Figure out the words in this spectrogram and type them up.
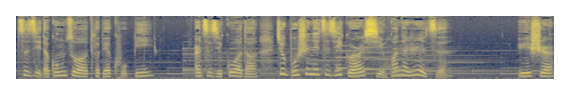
自己的工作特别苦逼，而自己过的就不是那自己个儿喜欢的日子，于是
